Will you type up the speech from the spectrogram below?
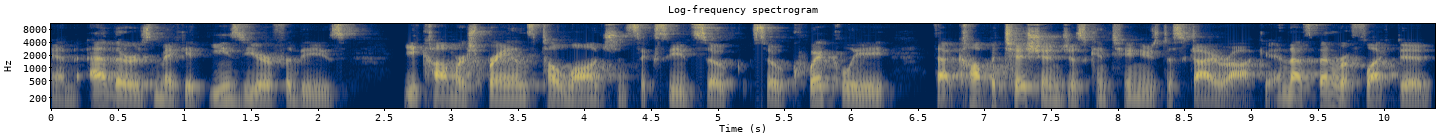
and others make it easier for these e-commerce brands to launch and succeed so so quickly, that competition just continues to skyrocket. And that's been reflected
